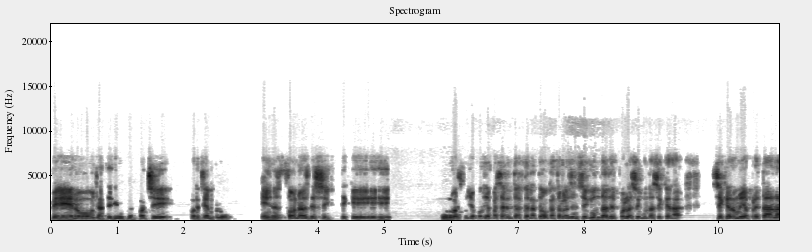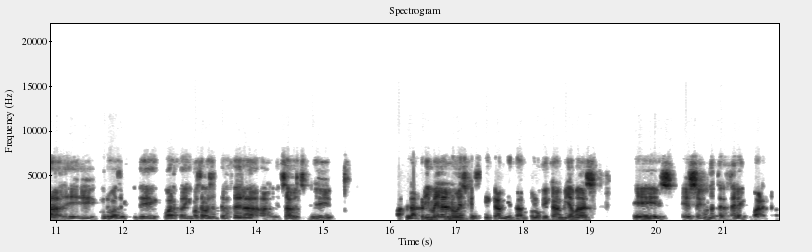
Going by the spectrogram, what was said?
Pero ya te digo que el coche, por ejemplo, en zonas de, de que curvas que yo podía pasar en tercera, tengo que hacerlas en segunda, después la segunda se queda, se queda muy apretada, eh, curvas de, cuarta hay que pasarlas en tercera, ah, ¿sabes? Eh, la primera no es que, que cambie tanto, lo que cambia más es, es segunda, tercera y cuarta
